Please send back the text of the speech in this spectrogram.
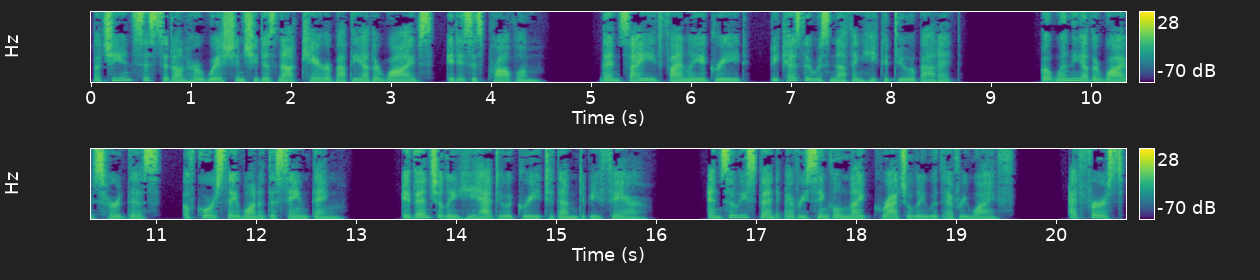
But she insisted on her wish and she does not care about the other wives, it is his problem. Then Saeed finally agreed, because there was nothing he could do about it. But when the other wives heard this, of course they wanted the same thing. Eventually, he had to agree to them to be fair. And so he spent every single night gradually with every wife. At first,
